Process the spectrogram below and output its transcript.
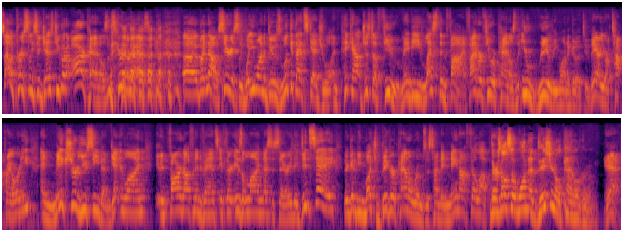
So I would personally suggest you go to our panels and screw the rest. uh, but no, seriously, what you want to do is look at that schedule and pick out just a few, maybe less than five, five or fewer panels that you really want to go to. They are your top priority, and make sure you see them. Get in line in far enough in advance if there is a line necessary. They did say they're going to be much bigger panel rooms this time. They may not fill up. There's also one additional panel room. Yeah.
